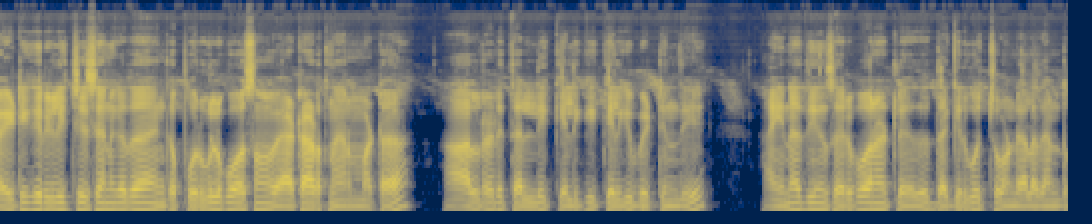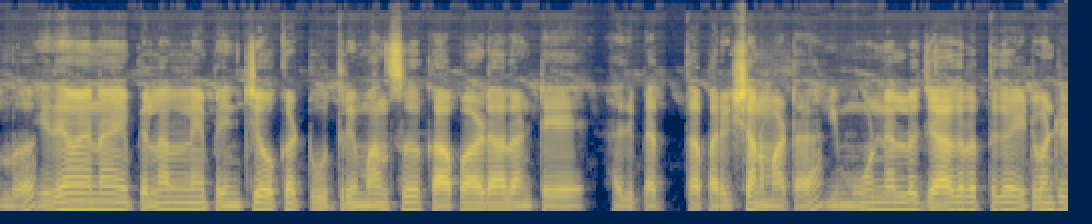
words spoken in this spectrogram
బయటికి రిలీజ్ చేశాను కదా ఇంకా పురుగుల కోసం వేటాడుతున్నాయి అనమాట ఆల్రెడీ తల్లి కెలికి కెలికి పెట్టింది. అయినా దీనికి సరిపోనట్లేదు దగ్గరికి వచ్చి చూడండి ఎలా తింటుందో. ఏదేమైనా ఈ పిల్లల్ని పెంచి ఒక టూ త్రీ మంత్స్ కాపాడాలంటే అది పెద్ద పరీక్ష అనమాట ఈ మూడు నెలలు జాగ్రత్తగా ఎటువంటి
